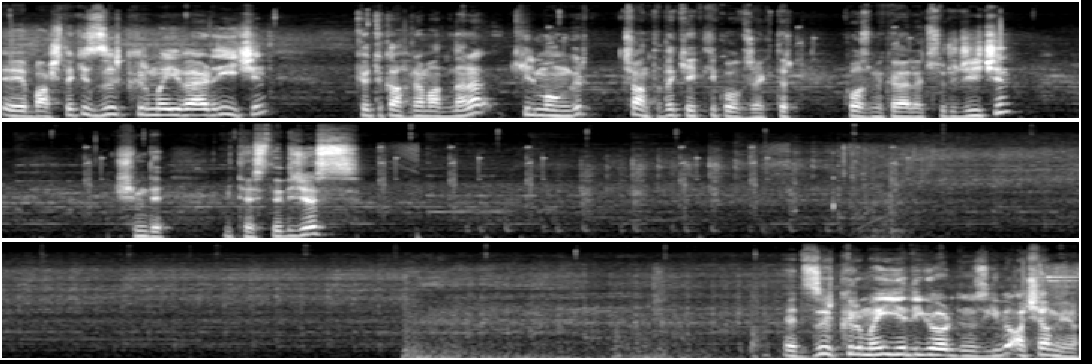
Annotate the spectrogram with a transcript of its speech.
Ee, baştaki zırh kırmayı verdiği için kötü kahramanlara Killmonger çantada keklik olacaktır. Kozmik hayalet sürücü için. Şimdi bir test edeceğiz. Evet zırh kırmayı yedi gördüğünüz gibi açamıyor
